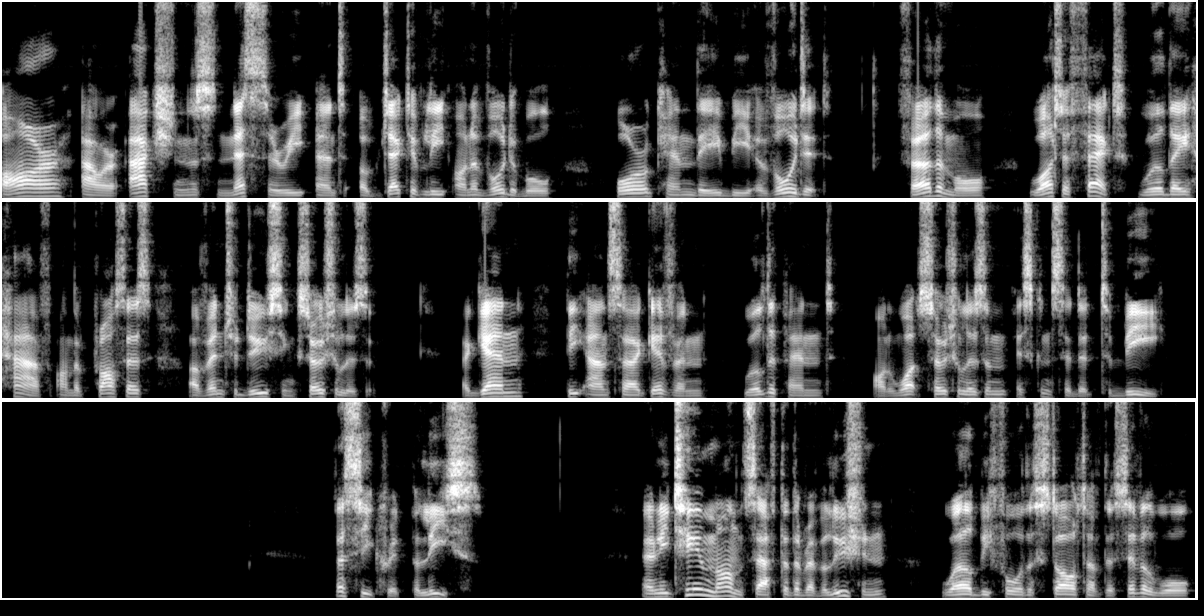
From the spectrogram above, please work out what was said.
are our actions necessary and objectively unavoidable, or can they be avoided? Furthermore, what effect will they have on the process of introducing socialism? Again, the answer given will depend on what socialism is considered to be. The Secret Police Only two months after the revolution, well before the start of the Civil War,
